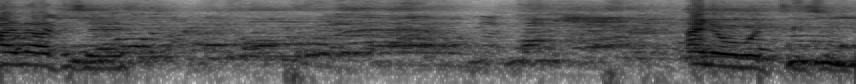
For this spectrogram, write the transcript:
I know what this is. I know what this is.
